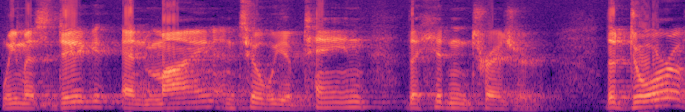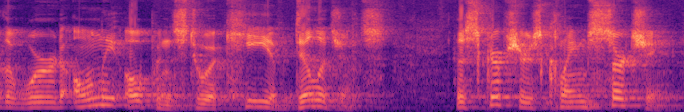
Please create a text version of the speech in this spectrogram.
we must dig and mine until we obtain the hidden treasure. The door of the Word only opens to a key of diligence. The Scriptures claim searching.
